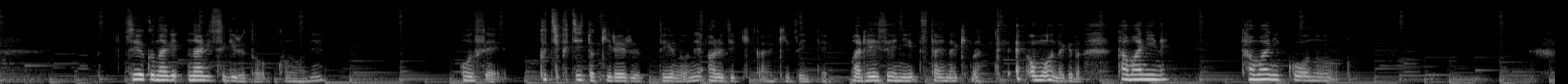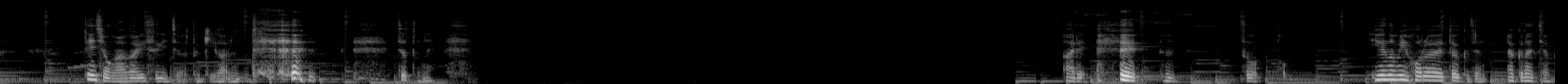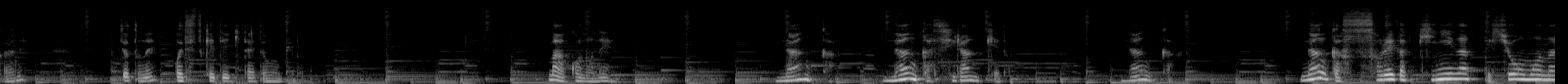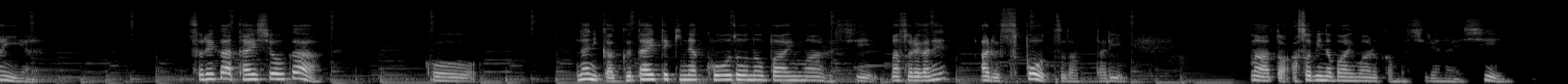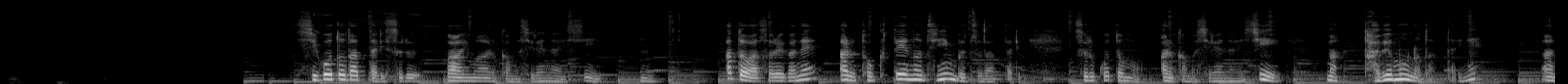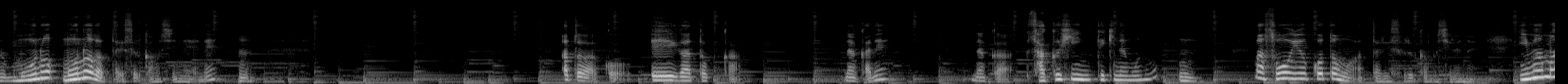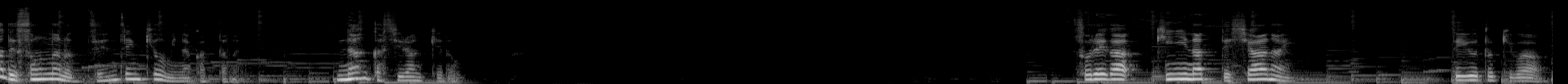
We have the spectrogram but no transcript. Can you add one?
強くなりなりすぎるとこのね音声プチプチと切れるっていうのをねある時期から気づいて、まあ、冷静に伝えなきゃなって思うんだけどたまにねたまにこのテンションが上がりすぎちゃう時があるので ちょっとね。あれ。そう。湯飲みほろ酔いトークじゃなくなっちゃうからね。ちょっとね落ち着けていきたいと思うけど。まあこのねなんかなんか知らんけどなんかなんかそれが気になってしょうもないやん。それが対象がこう何か具体的な行動の場合もあるしまあそれがねあるスポーツだったりまああと遊びの場合もあるかもしれないし仕事だったりする場合もあるかもしれないし、うん、あとはそれがねある特定の人物だったりすることもあるかもしれないし、まあ、食べ物だったりね。あの物物だったりするかもしれないね。うん、あとはこう映画とかなんかねなんか作品的なもの、うん、まあそういうこともあったりするかもしれない。今までそんなの全然興味なかったのになんか知らんけどそれが気になってしゃあないっていう時は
